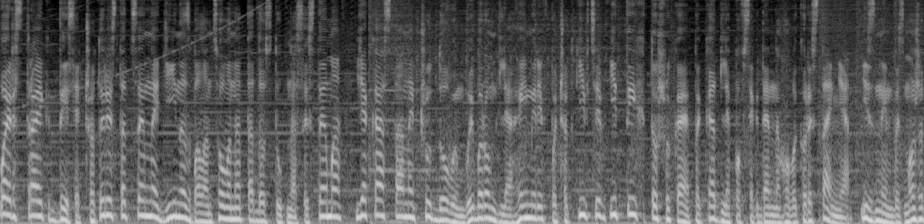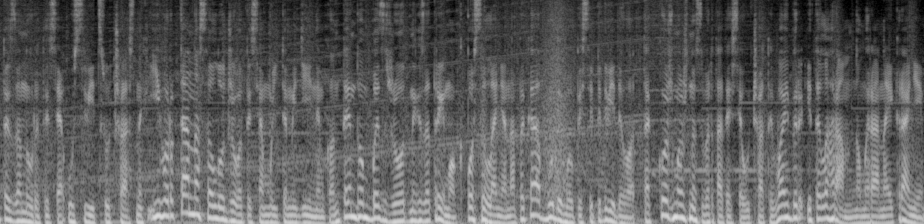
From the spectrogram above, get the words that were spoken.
Firestrike 10400 – це надійна, збалансована та доступна система, яка стане чудовим вибором для геймерів-початківців і тих, хто шукає ПК для повсякденного використання. І з ним ви зможете зануритися у світ сучасних ігор та насолоджуватися мультимедійним контентом без жодних затримок. Посилання на ПК буде в описі під відео. Також можна звертатися у чати Viber і Telegram, номера на екрані.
